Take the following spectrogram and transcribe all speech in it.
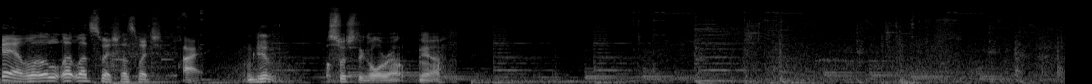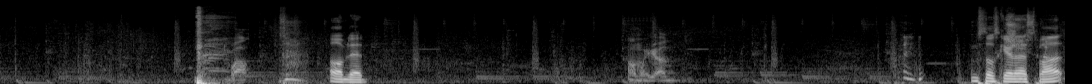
Yeah, yeah l- l- let's switch. Let's switch. All right. Give. I'll switch the goal around. Yeah. wow. Oh, I'm dead. Oh my god. I'm so scared of that spot.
